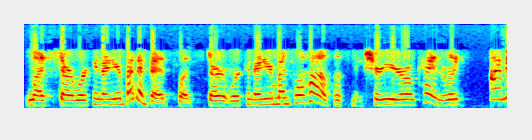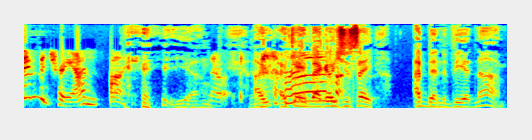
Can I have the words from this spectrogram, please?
let's start working on your benefits, let's start working on your mental health, let's make sure you're okay. They're like, I'm infantry. I'm fine. yeah. No. I, I came back. I used to say, I've been to Vietnam.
